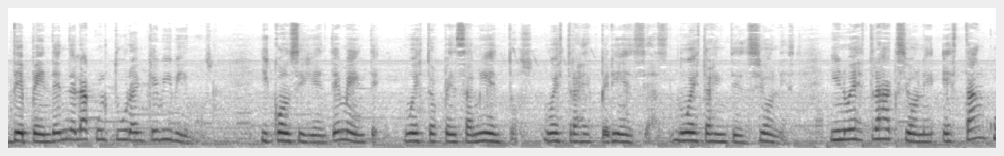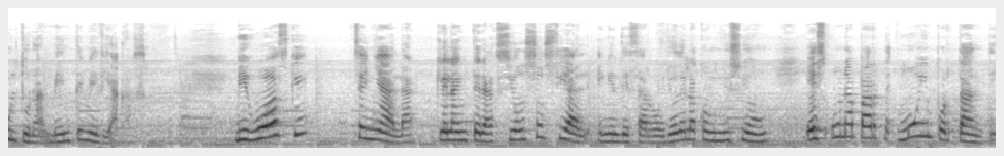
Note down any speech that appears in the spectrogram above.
dependen de la cultura en que vivimos y consiguientemente nuestros pensamientos, nuestras experiencias, nuestras intenciones y nuestras acciones están culturalmente mediadas. Vygotsky señala que la interacción social en el desarrollo de la cognición es una parte muy importante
